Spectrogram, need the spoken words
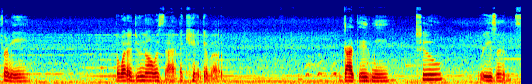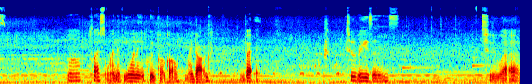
for me. But what I do know is that I can't give up. God gave me two reasons well, plus one if you want to include Coco, my dog. But two reasons to uh,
